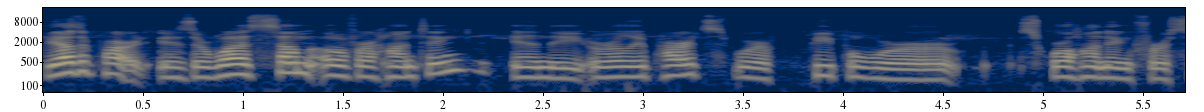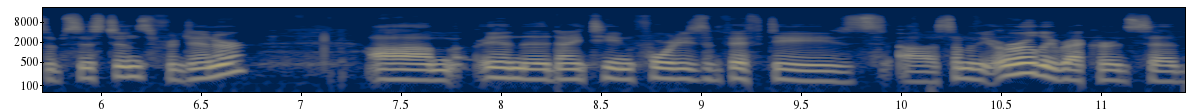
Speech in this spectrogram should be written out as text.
The other part is there was some overhunting in the early parts where people were squirrel hunting for subsistence for dinner, um, in the 1940s and 50s, uh, some of the early records said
